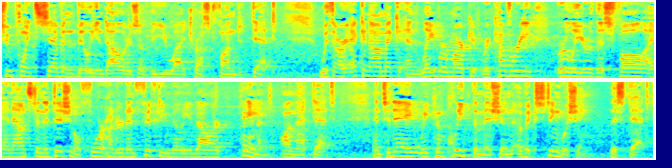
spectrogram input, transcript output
$2.7 billion of the UI Trust Fund debt. With our economic and labor market recovery, earlier this fall I announced an additional $450 million payment on that debt. And today we complete the mission of extinguishing this debt.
